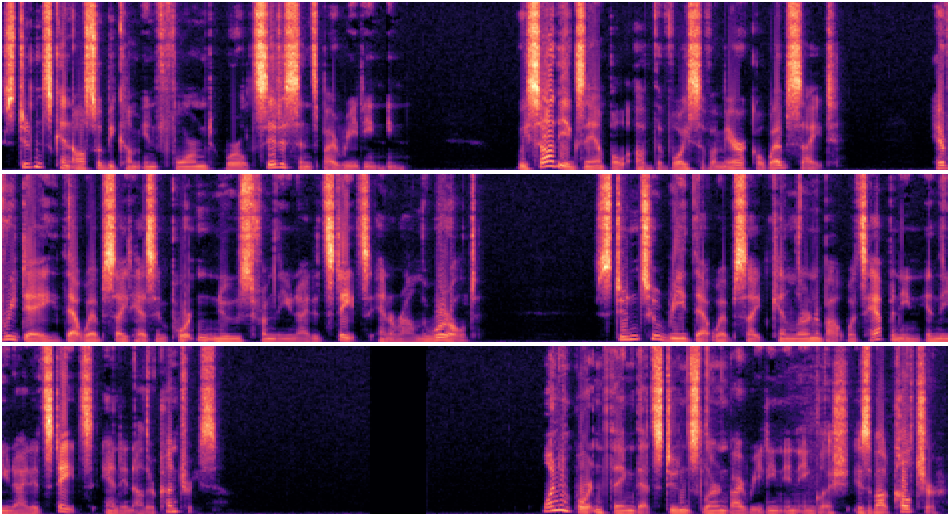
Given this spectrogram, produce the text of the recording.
Students can also become informed world citizens by reading. We saw the example of the Voice of America website. Every day, that website has important news from the United States and around the world. Students who read that website can learn about what's happening in the United States and in other countries. One important thing that students learn by reading in English is about culture.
